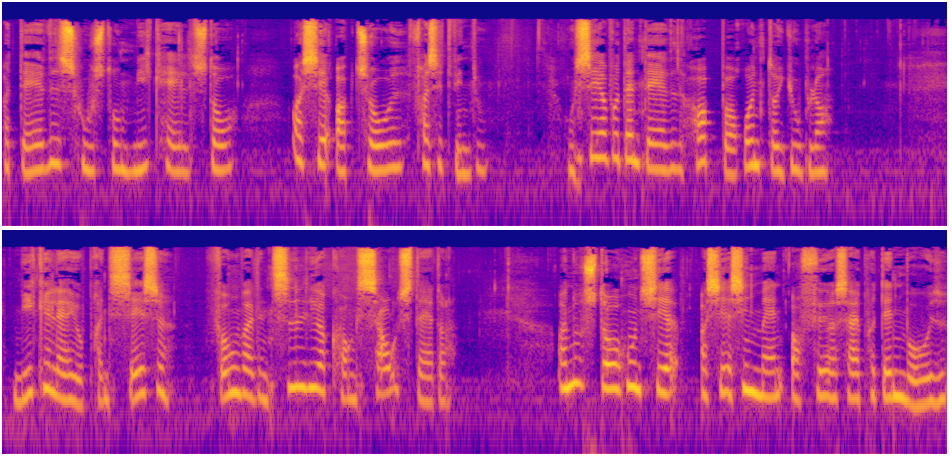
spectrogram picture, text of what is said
og Davids hustru Michael står og ser optoget fra sit vindue. Hun ser, hvordan David hopper rundt og jubler. Michael er jo prinsesse, for hun var den tidligere kong Sauls datter. Og nu står hun ser og ser sin mand opføre sig på den måde.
